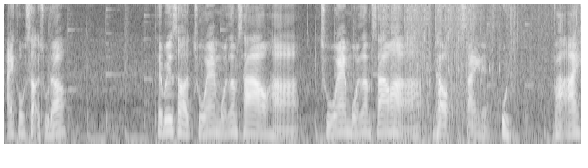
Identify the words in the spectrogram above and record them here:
Anh không sợ chú đâu. Thế bây giờ chú em muốn làm sao hả? Chú em muốn làm sao hả? Đậu xanh này. Ui Vãi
